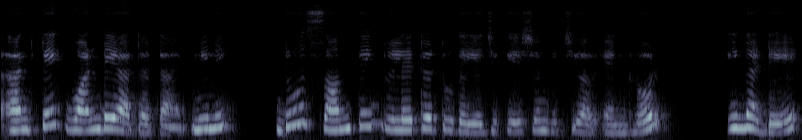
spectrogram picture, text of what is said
and take one day at a time, meaning do something related to the education which you have enrolled in a day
